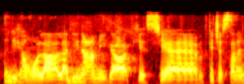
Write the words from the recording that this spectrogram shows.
diciamo la, la dinamica che, è, che, c'è stata in,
